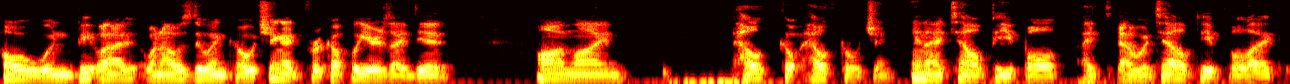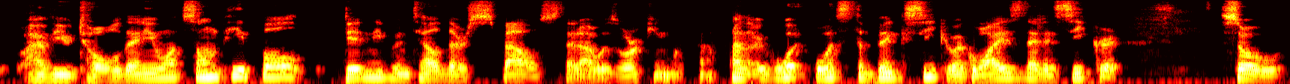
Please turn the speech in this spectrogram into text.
oh, when, when, I, when I was doing coaching, I, for a couple years, I did online health co- health coaching and i tell people I, I would tell people like have you told anyone some people didn't even tell their spouse that i was working with them. I'm like what what's the big secret? Like why is that a secret? So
